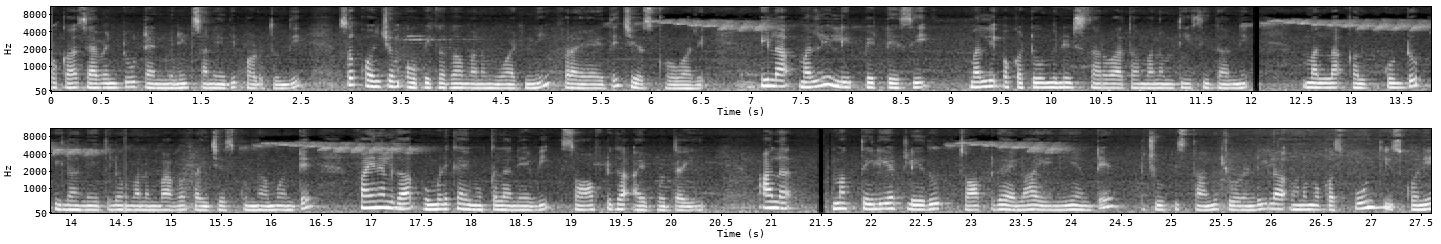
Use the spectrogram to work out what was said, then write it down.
ఒక సెవెన్ టు టెన్ మినిట్స్ అనేది పడుతుంది. సో కొంచెం ఓపికగా మనం వాటిని ఫ్రై అయితే చేసుకోవాలి. ఇలా మళ్ళీ లిడ్ పెట్టేసి మళ్ళీ ఒక టూ మినిట్స్ తర్వాత మనం తీసి దాన్ని మళ్ళా కలుపుకుంటూ ఇలా నేతిలో మనం బాగా ఫ్రై చేసుకున్నాము. అంటే ఫైనల్గా గుమ్మడికాయ ముక్కలు అనేవి సాఫ్ట్గా అయిపోతాయి. అలా మాకు తెలియట్లేదు సాఫ్ట్గా ఎలా అయినాయి అంటే చూపిస్తాను చూడండి. ఇలా మనం ఒక స్పూన్ తీసుకొని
